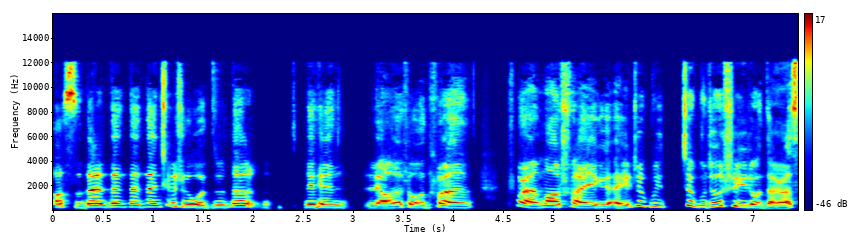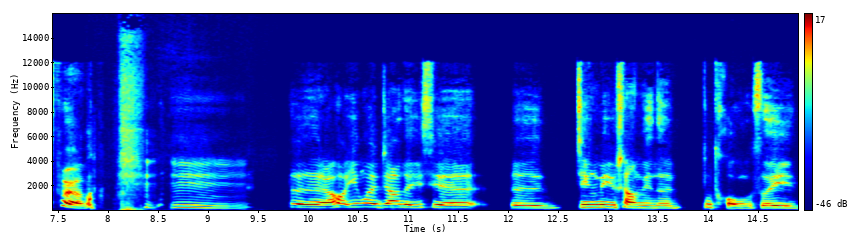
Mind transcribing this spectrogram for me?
笑死！但但但但确实，我就当那天聊的时候，突然突然冒出来一个，哎，这不这不就是一种 diaspora 吗？嗯，对对。然后因为这样的一些呃经历上面的不同，所以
